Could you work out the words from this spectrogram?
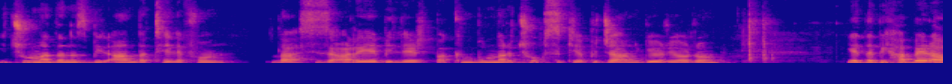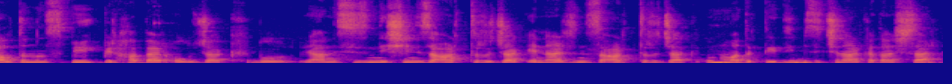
Hiç ummadığınız bir anda telefon da sizi arayabilir. Bakın bunları çok sık yapacağını görüyorum. Ya da bir haber aldınız. Büyük bir haber olacak. Bu yani sizin neşenizi arttıracak, enerjinizi arttıracak. Ummadık dediğimiz için arkadaşlar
